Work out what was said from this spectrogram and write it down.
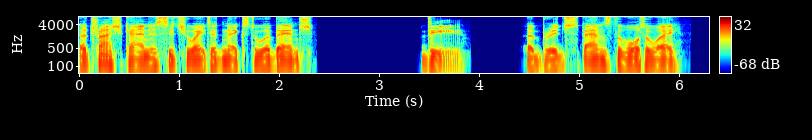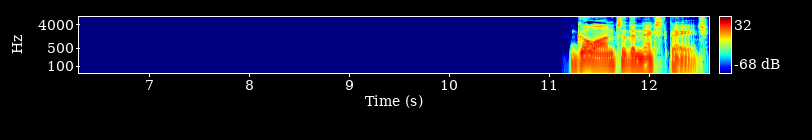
A trash can is situated next to a bench. D. A bridge spans the waterway. Go on to the next page.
